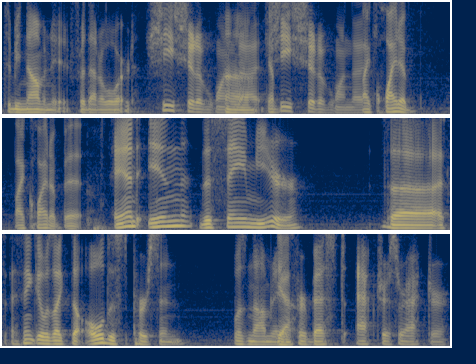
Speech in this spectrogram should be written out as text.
to be nominated for that award. She should have won Uh, that. yep. She should have won that. By quite a, by quite a bit. And in the same year, the I, th- I think it was like the oldest person was nominated Yeah. for best actress or actor.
